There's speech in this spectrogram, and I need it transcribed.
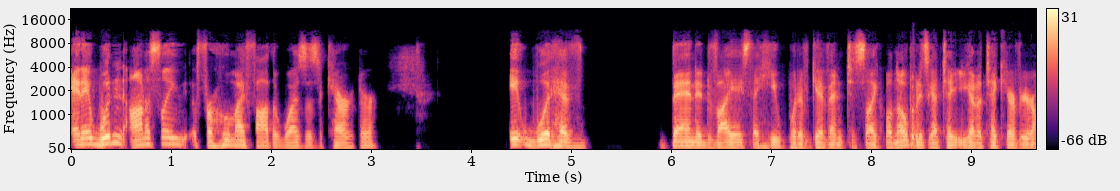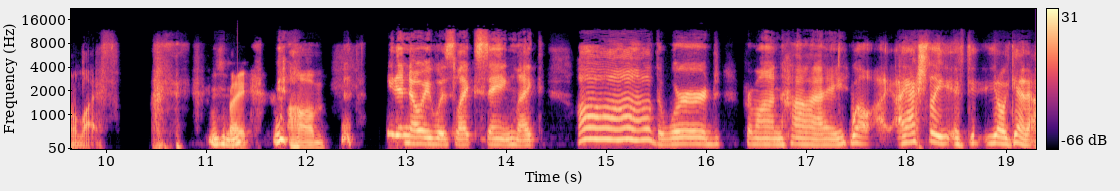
and it wouldn't honestly, for who my father was as a character, it would have been advice that he would have given just like, well, nobody's got to take, you got to take care of your own life. mm-hmm. right. Um, didn't know he was like saying like ah the word from on high. Well i, I actually if you know again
